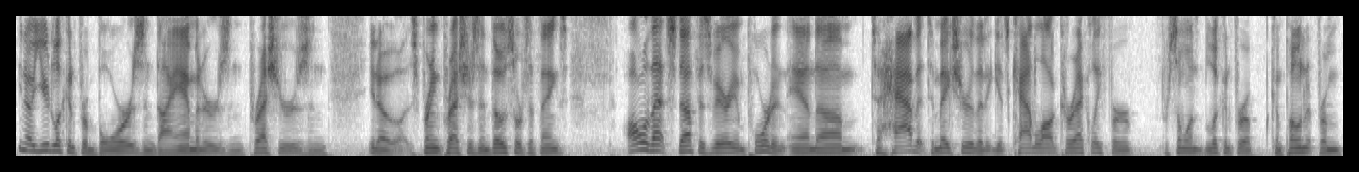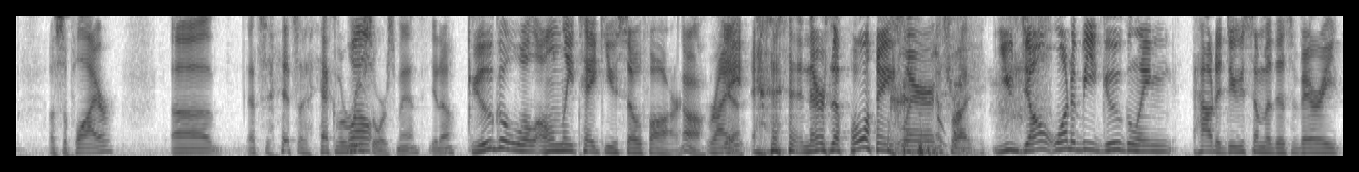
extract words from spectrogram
you know you're looking for bores and diameters and pressures and you know spring pressures and those sorts of things. All of that stuff is very important. And um, to have it to make sure that it gets cataloged correctly for, for someone looking for a component from a supplier uh, that's it's a heck of a Well- resource man you know Google will only take you so far, Oh, right? and there's a point where That's right. You don't want to be googling how to do some of this very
